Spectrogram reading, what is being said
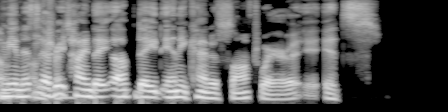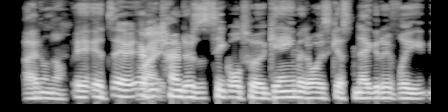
I mean, it's I'm every trying- time they update any kind of software, i- it's I don't know. It, it's every Right. time there's a sequel to a game, it always gets negatively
